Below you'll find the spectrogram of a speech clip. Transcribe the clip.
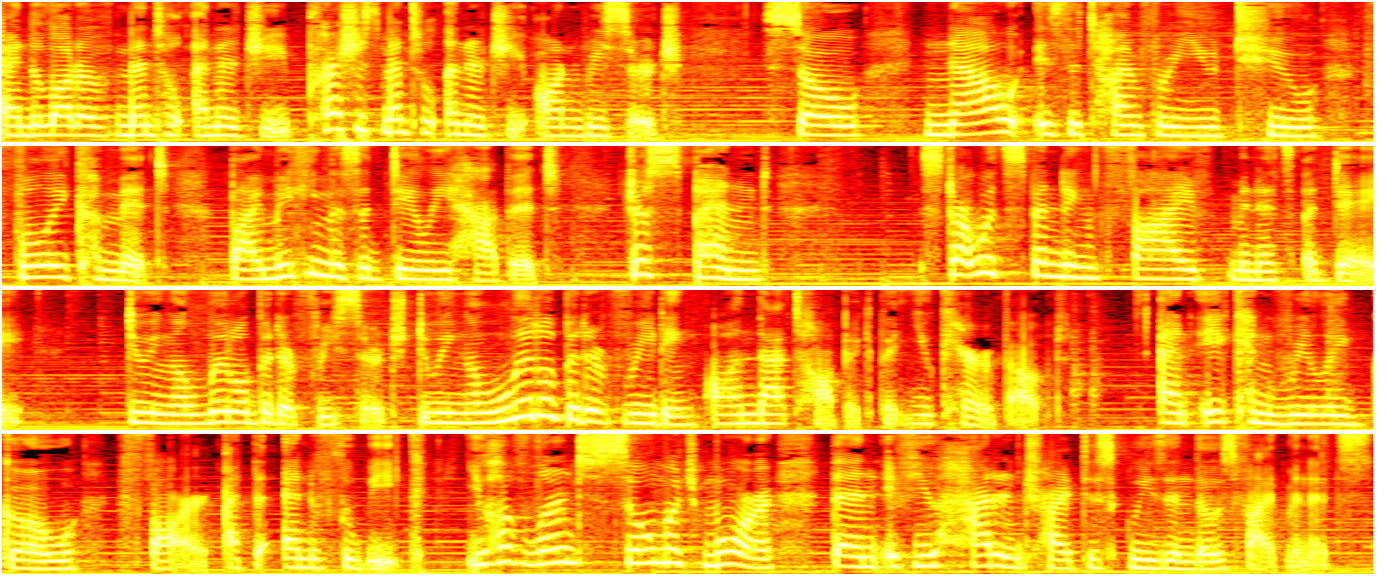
and a lot of mental energy, precious mental energy on research. So now is the time for you to fully commit by making this a daily habit. Just spend, start with spending five minutes a day doing a little bit of research, doing a little bit of reading on that topic that you care about and it can really go far at the end of the week. You'll have learned so much more than if you hadn't tried to squeeze in those five minutes.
